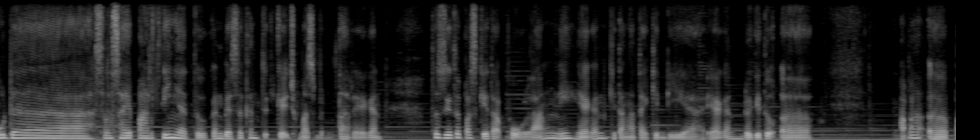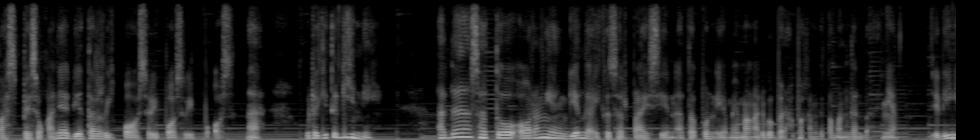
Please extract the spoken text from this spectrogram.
udah selesai partinya tuh kan biasa kan kayak cuma sebentar ya kan. Terus itu pas kita pulang nih ya kan kita ngetekin dia ya kan. Udah gitu uh, apa uh, pas besokannya dia ntar repost repost repost. Nah udah gitu gini ada satu orang yang dia nggak ikut surprisein ataupun ya memang ada beberapa kan teman kan banyak. Jadi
